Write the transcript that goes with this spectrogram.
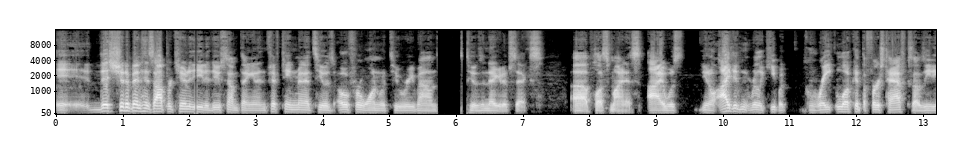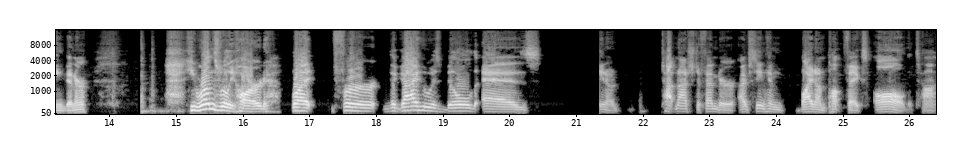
It, this should have been his opportunity to do something. And in 15 minutes, he was 0 for 1 with two rebounds. He was a negative six, uh, plus minus. I was, you know, I didn't really keep a great look at the first half because I was eating dinner. He runs really hard, but for the guy who is billed as, you know, top notch defender, I've seen him bite on pump fakes all the time.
